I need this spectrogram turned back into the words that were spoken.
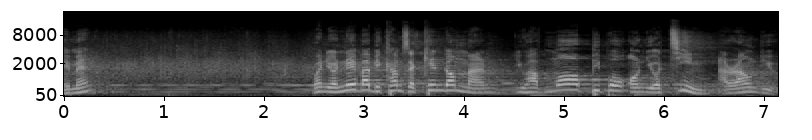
Amen. When your neighbor becomes a kingdom man, you have more people on your team around you.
